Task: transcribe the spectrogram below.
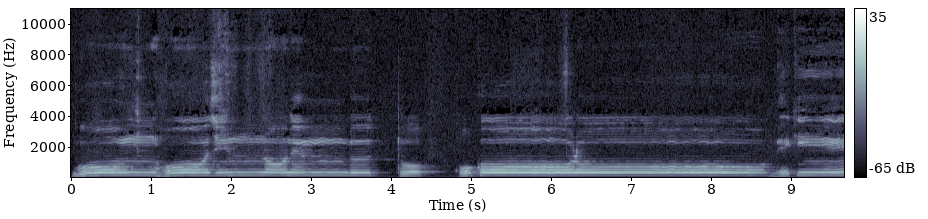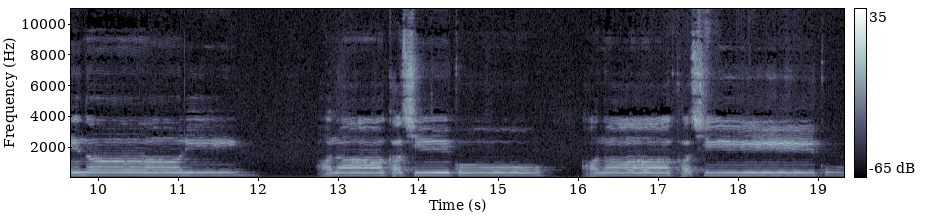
門法人の念仏と心べきなり、あなかしこ、あなかしこ。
